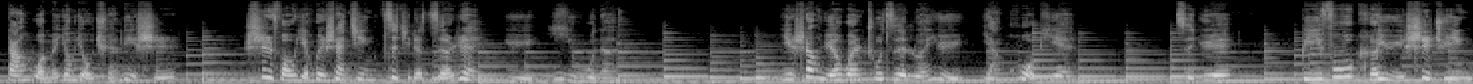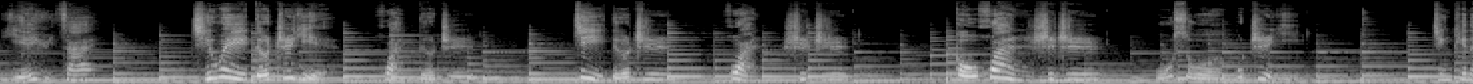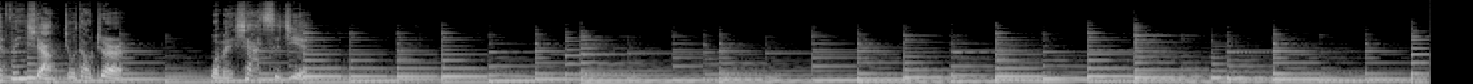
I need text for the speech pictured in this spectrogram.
当我们拥有权力时，是否也会善尽自己的责任与义务呢？以上原文出自《论语·阳货篇》。子曰：“彼夫可与事君也与哉？其未得之也，患得之；既得之，患失之。苟患失之，无所不至矣。”今天的分享就到这儿，我们下次见。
